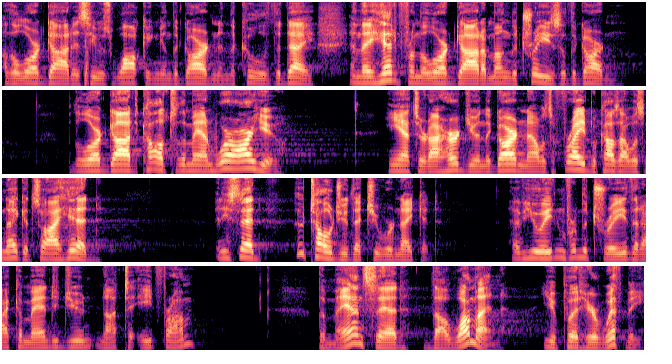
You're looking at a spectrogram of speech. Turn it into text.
of the Lord God as he was walking in the garden in the cool of the day, and they hid from the Lord God among the trees of the garden. But the Lord God called to the man, Where are you? He answered, I heard you in the garden. I was afraid because I was naked, so I hid. And he said, Who told you that you were naked? Have you eaten from the tree that I commanded you not to eat from? The man said, The woman you put here with me,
